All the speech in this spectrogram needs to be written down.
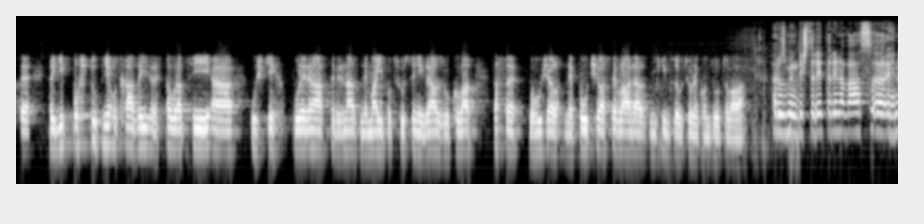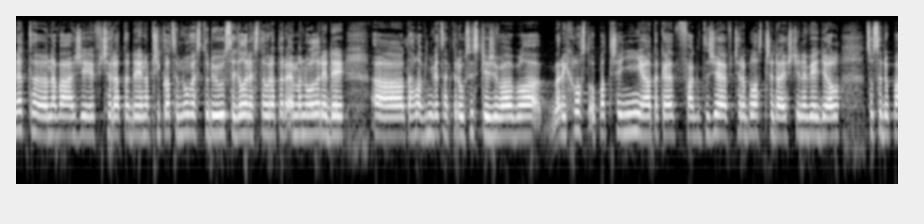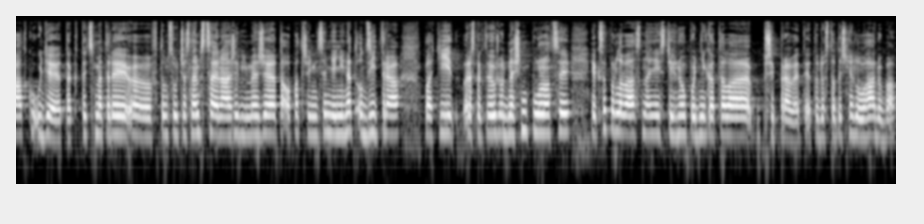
Lidi postupně odcházejí z restaurací a už těch půl 11, v 11 nemají potřebu se někde dál zhlukovat zase bohužel nepoučila se vláda, s nikým to dobře nekonzultovala. Rozumím, když tady tady na vás eh, hned eh, naváži, včera tady například se mnou ve studiu seděl restaurator Emanuel Redy a ta hlavní věc, na kterou si stěžoval, byla rychlost opatření a také fakt, že včera byla středa, ještě nevěděl, co se do pátku uděje. Tak teď jsme tedy eh, v tom současném scénáři, víme, že ta opatření se mění hned od zítra, platí respektive už od dnešní půlnoci. Jak se podle vás na něj stihnou podnikat podnikatele připravit? Je to dostatečně dlouhá doba?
